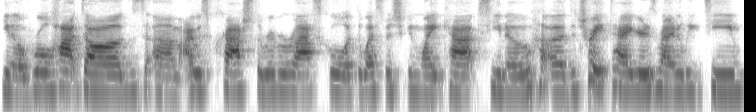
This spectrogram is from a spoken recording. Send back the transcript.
you know roll hot dogs. Um, i was crash the river rascal at the west michigan whitecaps you know uh, detroit tigers minor league team.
